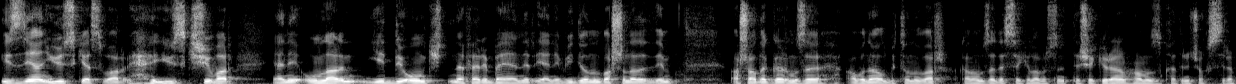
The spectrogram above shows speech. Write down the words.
İzleyen 100 kez var. 100 kişi var. Yani onların 7-10 kişi- nəfəri beğenir. Yani videonun başında da dedim. Aşağıda kırmızı abone ol butonu var. Kanalımıza destek olabilirsiniz. Teşekkür ederim. Hamınızın xətrini çox istəyirəm.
